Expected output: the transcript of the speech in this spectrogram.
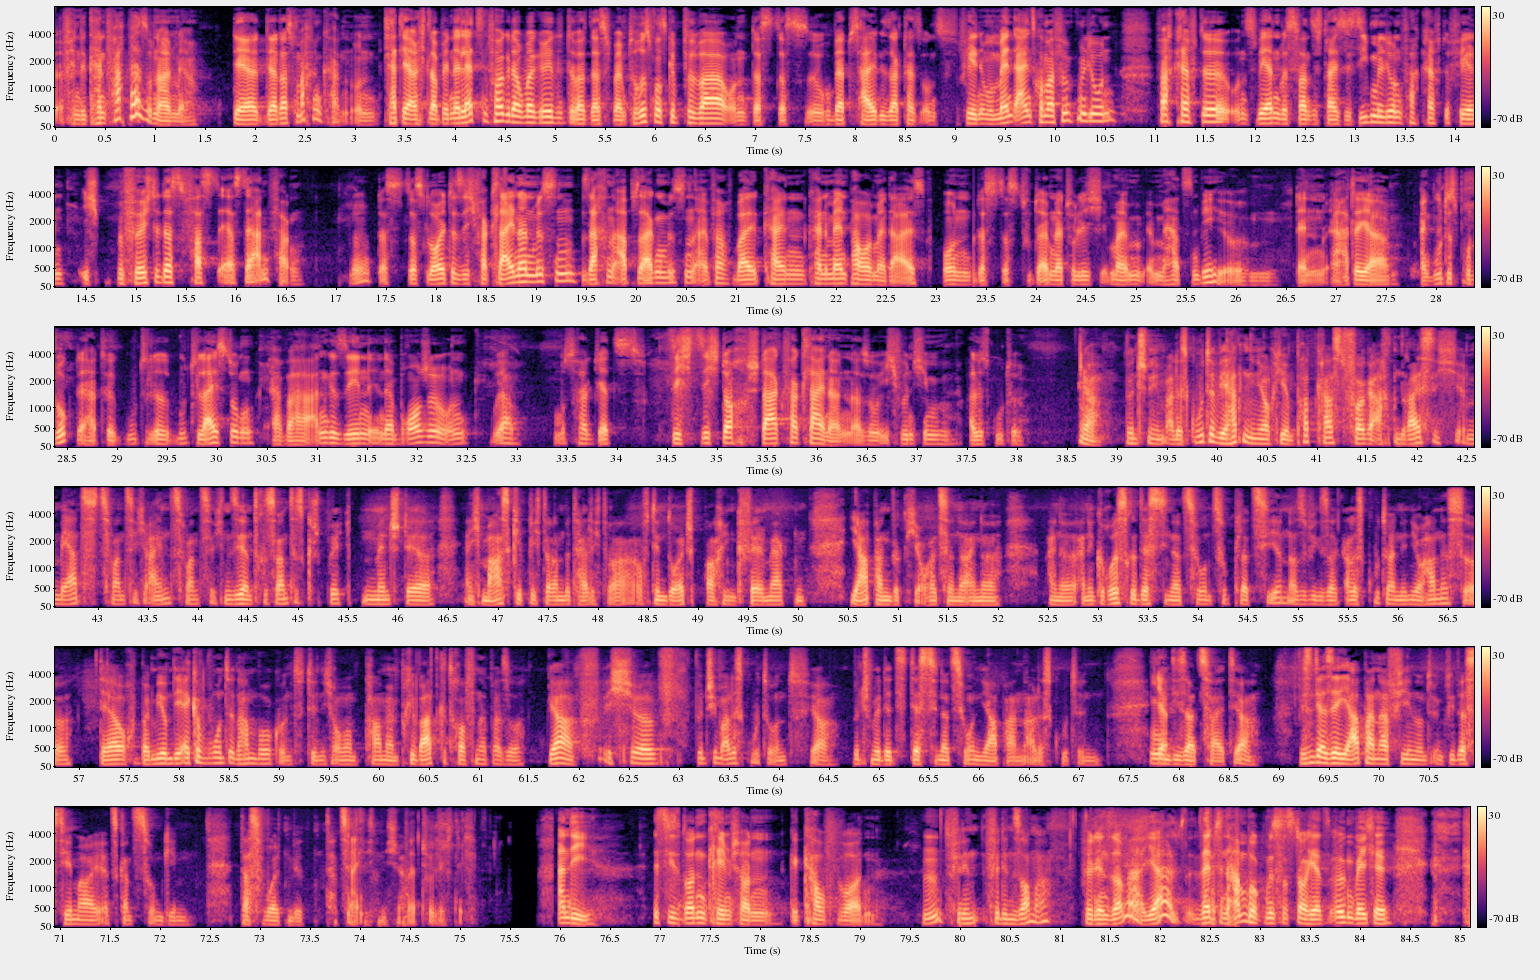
er findet kein Fachpersonal mehr der, der das machen kann. Und ich hatte ja, ich glaube, in der letzten Folge darüber geredet, dass ich beim Tourismusgipfel war und dass, dass äh, Hubertus Heil gesagt hat, uns fehlen im Moment 1,5 Millionen Fachkräfte, uns werden bis 2030 7 Millionen Fachkräfte fehlen. Ich befürchte, das fast erst der Anfang. Ne? Dass, dass Leute sich verkleinern müssen, Sachen absagen müssen, einfach weil kein, keine Manpower mehr da ist. Und das, das tut einem natürlich immer im, im Herzen weh. Ähm, denn er hatte ja ein gutes Produkt, er hatte gute, gute Leistungen, er war angesehen in der Branche und ja, muss halt jetzt sich, sich doch stark verkleinern. Also ich wünsche ihm alles Gute. Ja, wünschen ihm alles Gute. Wir hatten ihn ja auch hier im Podcast, Folge 38 im März 2021. Ein sehr interessantes Gespräch. Ein Mensch, der eigentlich maßgeblich daran beteiligt war, auf den deutschsprachigen Quellmärkten Japan wirklich auch als eine, eine, eine, eine größere Destination zu platzieren. Also wie gesagt, alles Gute an den Johannes, äh, der auch bei mir um die Ecke wohnt in Hamburg und den ich auch mal ein paar Mal privat getroffen habe. Also ja, ich äh, wünsche ihm alles Gute und ja, wünsche mir der Destination Japan alles Gute in, ja. in dieser Zeit. Ja, wir sind ja sehr Japan-affin und irgendwie das Thema jetzt ganz zu umgeben, das wollten wir tatsächlich Nein, nicht. Ja. Natürlich nicht. Andi, ist die Sonnencreme schon gekauft worden? Hm? Für, den, für den Sommer? Für den Sommer, ja. Selbst in Hamburg müsste es doch jetzt irgendwelche,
